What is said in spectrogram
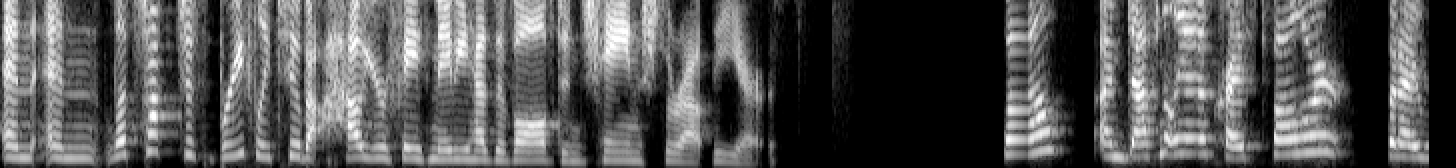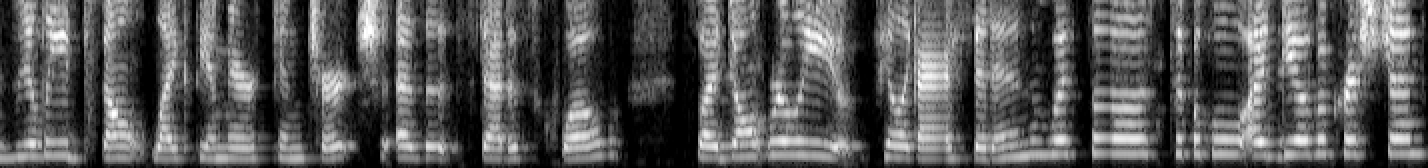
And and let's talk just briefly too about how your faith maybe has evolved and changed throughout the years. Well, I'm definitely a Christ follower, but I really don't like the American church as its status quo. So I don't really feel like I fit in with the typical idea of a Christian.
